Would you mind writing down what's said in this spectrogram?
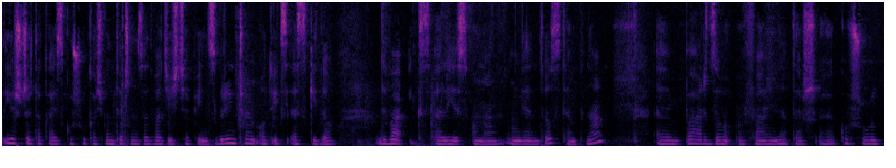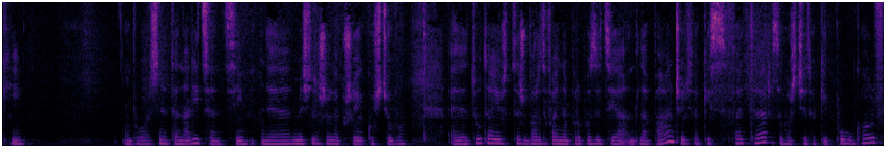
Jeszcze taka jest koszulka świąteczna za 25 z Grinchem od XS do 2XL jest ona y, dostępna. Y, Bardzo fajne też y, koszulki właśnie te na licencji. Myślę, że lepsze jakościowo. E, Tutaj jest też bardzo fajna propozycja dla pań, czyli taki sweter. Zobaczcie, taki półgolf,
